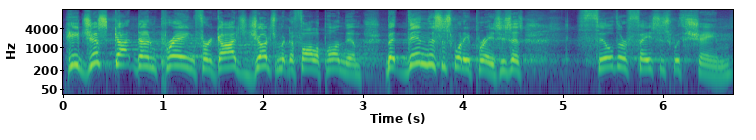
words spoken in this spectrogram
He just got done praying for God's judgment to fall upon them, but then this is what he prays. He says, "Fill their faces with shame,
